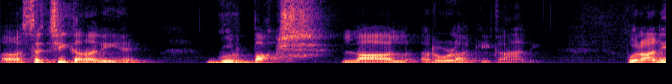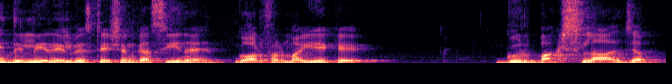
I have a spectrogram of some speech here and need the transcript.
सच्ची कहानी है गुरबख्श लाल अरोड़ा की कहानी पुरानी दिल्ली रेलवे स्टेशन का सीन है गौर फरमाइए कि गुरबख्श लाल जब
